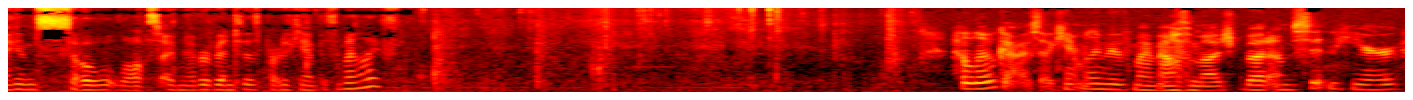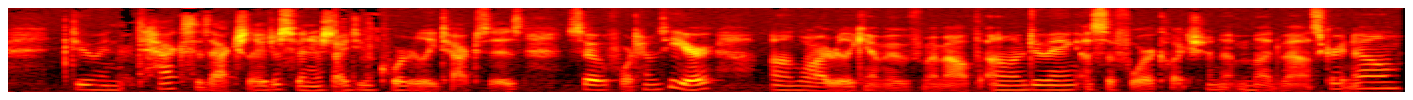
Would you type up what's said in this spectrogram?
I am so lost. I've never been to this part of campus in my life. Hello guys, I can't really move my mouth much, but I'm sitting here doing taxes actually. I just finished. I do quarterly taxes, so four times a year. Um, wow, I really can't move my mouth. Um, I'm doing a Sephora collection mud mask right now.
